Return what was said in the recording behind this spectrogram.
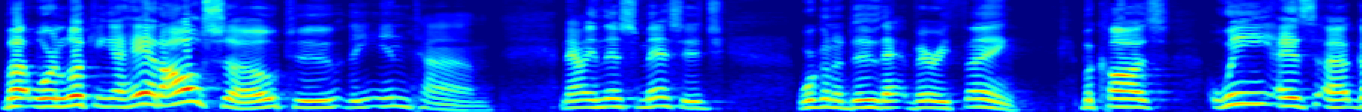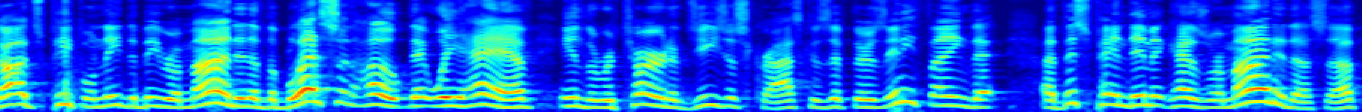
but we're looking ahead also to the end time. Now, in this message, we're going to do that very thing because we, as uh, God's people, need to be reminded of the blessed hope that we have in the return of Jesus Christ. Because if there's anything that uh, this pandemic has reminded us of,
